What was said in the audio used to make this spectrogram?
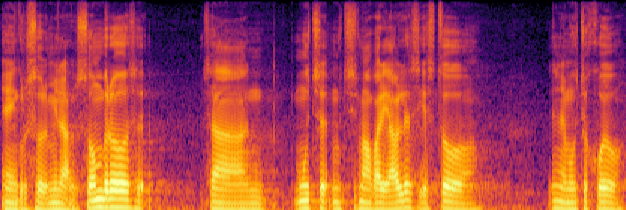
e incluso mira, los hombros, o sea, muchas, muchísimas variables y esto tiene mucho juego.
